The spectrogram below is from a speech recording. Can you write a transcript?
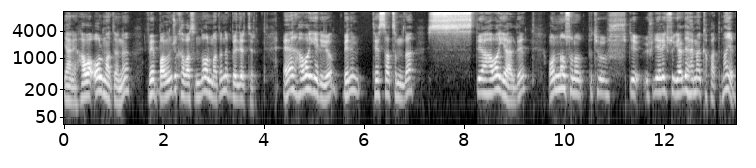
yani hava olmadığını ve baloncuk havasında olmadığını belirtir. Eğer hava geliyor benim tesisatımda diye hava geldi. Ondan sonra pütüf diye üfleyerek su geldi hemen kapattım. Hayır.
